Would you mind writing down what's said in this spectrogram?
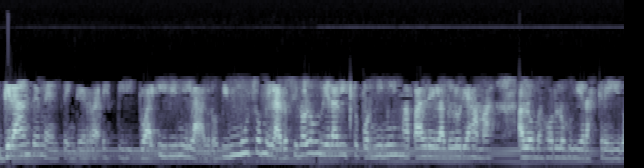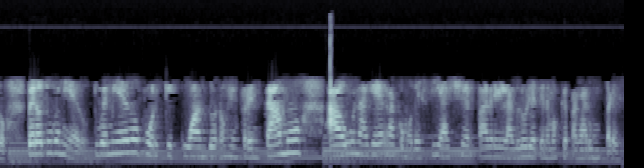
grandemente en guerra espiritual y vi milagros, vi muchos milagros. Si no los hubiera visto por mí misma, Padre de la Gloria, jamás a lo mejor los hubieras creído. Pero tuve miedo, tuve miedo porque cuando nos enfrentamos a una guerra, como decía ayer, Padre de la Gloria, tenemos que pagar un precio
